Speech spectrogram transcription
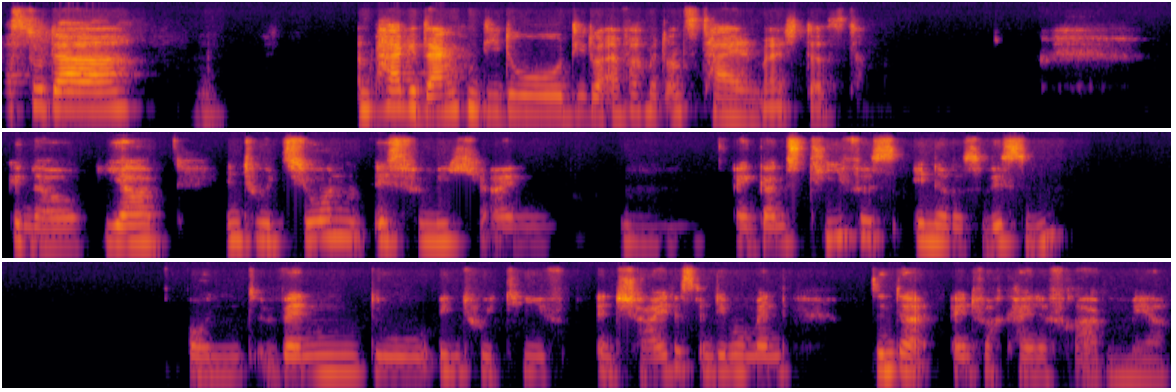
Hast du da ein paar Gedanken, die du, die du einfach mit uns teilen möchtest? Genau, ja, Intuition ist für mich ein, mm, ein ganz tiefes inneres Wissen. Und wenn du intuitiv entscheidest, in dem Moment sind da einfach keine Fragen mehr.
